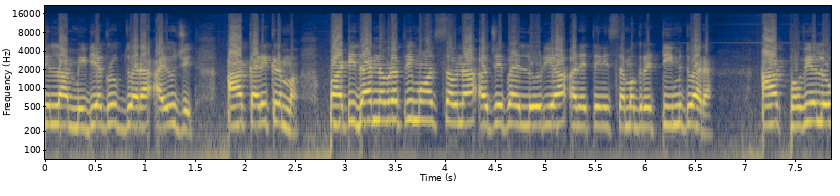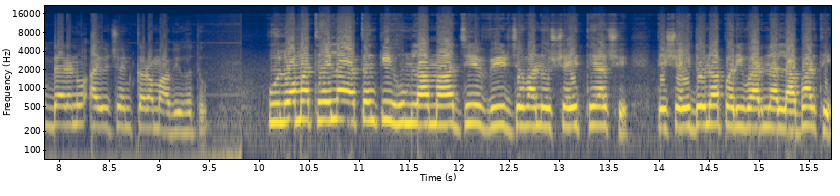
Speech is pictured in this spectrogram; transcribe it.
જિલ્લા મીડિયા ગ્રુપ દ્વારા આયોજિત આ કાર્યક્રમમાં પાટીદાર નવરાત્રી મહોત્સવના અજયભાઈ લોરિયા અને તેની સમગ્ર ટીમ દ્વારા આ ભવ્ય લોક ડાયરાનું આયોજન કરવામાં આવ્યું હતું. પુલવામા થયેલા આતંકી હુમલામાં જે વીર જવાનો શહીદ થયા છે, તે શહીદોના પરિવારના લાભાર્થી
